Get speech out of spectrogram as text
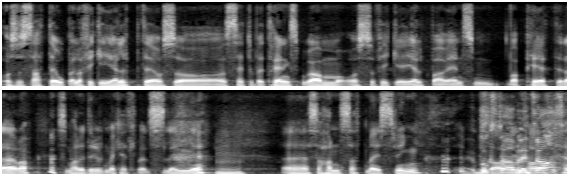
Og så satte jeg opp, eller fikk jeg hjelp til å sette opp et treningsprogram, og så fikk jeg hjelp av en som var PT der, da, som hadde drevet med kettlebells lenge. Eh, så han satte meg i sving. Bokstavelig talt.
